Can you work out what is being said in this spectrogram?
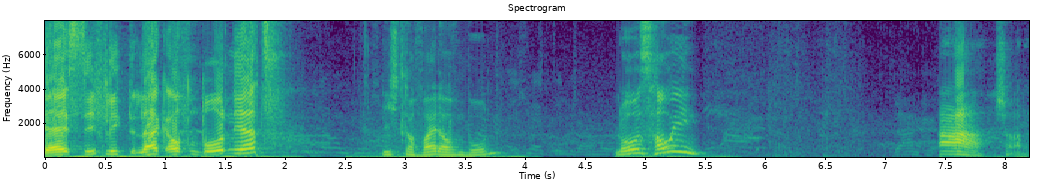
Ja, Steve liegt, lag auf dem Boden jetzt. Liegt noch weiter auf dem Boden. Los, hau ihn! Ah, schade.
